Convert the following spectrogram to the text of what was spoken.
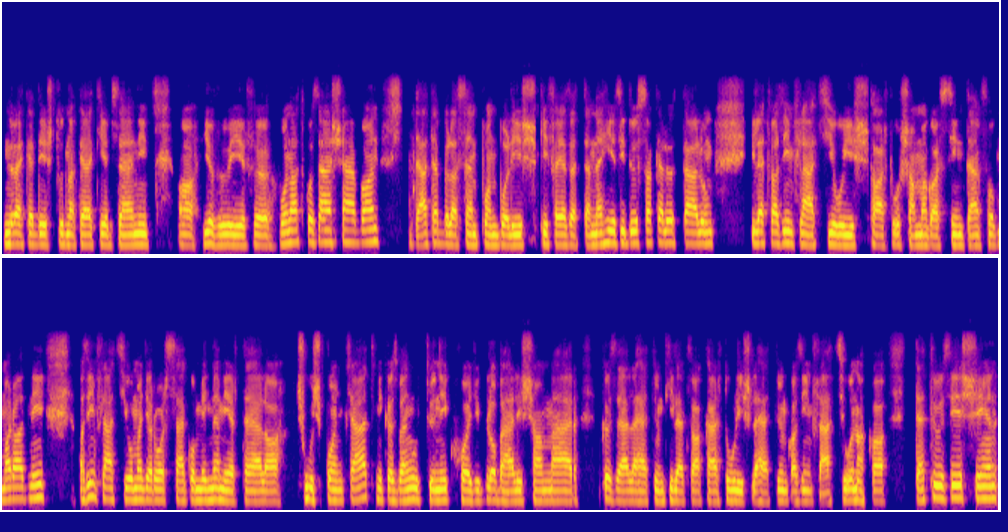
növekedést tudnak elképzelni a jövő év vonatkozásában. Tehát ebből a szempontból is kifejezetten nehéz időszak előtt állunk, illetve az infláció is tartósan magas szinten fog maradni. Az infláció Magyarország Magyarországon még nem érte el a csúcspontját, miközben úgy tűnik, hogy globálisan már közel lehetünk, illetve akár túl is lehetünk az inflációnak a tetőzésén.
